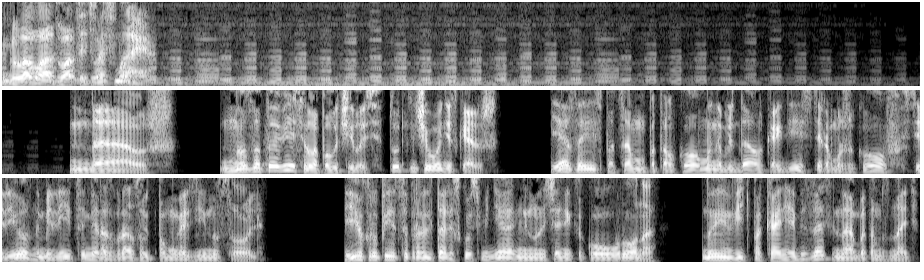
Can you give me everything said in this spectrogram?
Глава двадцать восьмая Да уж. Но зато весело получилось, тут ничего не скажешь. Я завис под самым потолком и наблюдал, как десятеро мужиков серьезными лицами разбрасывают по магазину соль. Ее крупицы пролетали сквозь меня, не нанося никакого урона, но им ведь пока не обязательно об этом знать.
